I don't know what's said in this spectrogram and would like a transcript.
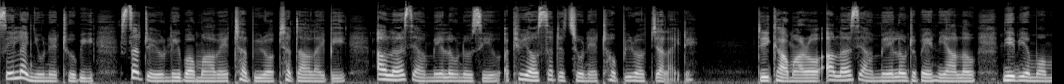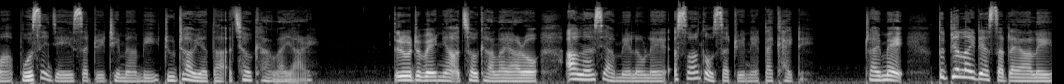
ဆေးလက်ညိုးနဲ့ထိုးပြီးဆက်တွေကိုလေပေါ်မှာပဲထပ်ပြီးတော့ဖြတ်တောက်လိုက်ပြီးအောက်လန်းဆရာမေလုံးတို့စီကိုအဖြူရောင်ဆက်တချို့နဲ့ထုတ်ပြီးတော့ပြတ်လိုက်တယ်။ ဒီခါမှာတော့အောက်လန်းဆရာမဲလုံးတစ်ပည့်နှစ်ယောက်လုံးမြေပြင်ပေါ်မှာဘိုးစင်ကျရဲ့ဆက်တွေထိမှန်ပြီးဒူးထောက်ရတာအချုပ်ခံလိုက်ရတယ်။သူတို့တစ်ပည့်နှစ်ယောက်အချုပ်ခံလိုက်ရတော့အောက်လန်းဆရာမဲလုံးလည်းအစွမ်းကုန်ဆက်တွေနဲ့တိုက်ခိုက်တယ်။ဒါပေမဲ့သူပြစ်လိုက်တဲ့ဆက်တိုင်ကလည်း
